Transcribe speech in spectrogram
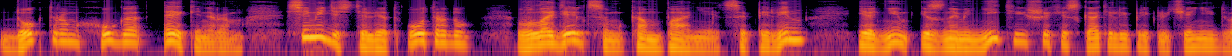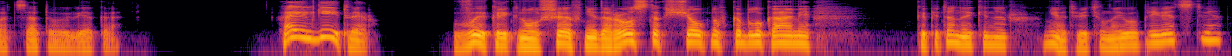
доктором Хуга Экинером, семидесяти лет от роду, владельцем компании «Цепелин» и одним из знаменитейших искателей приключений XX века. «Хайль Гитлер!» — выкрикнул шеф-недоросток, щелкнув каблуками. Капитан Экинер не ответил на его приветствие —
